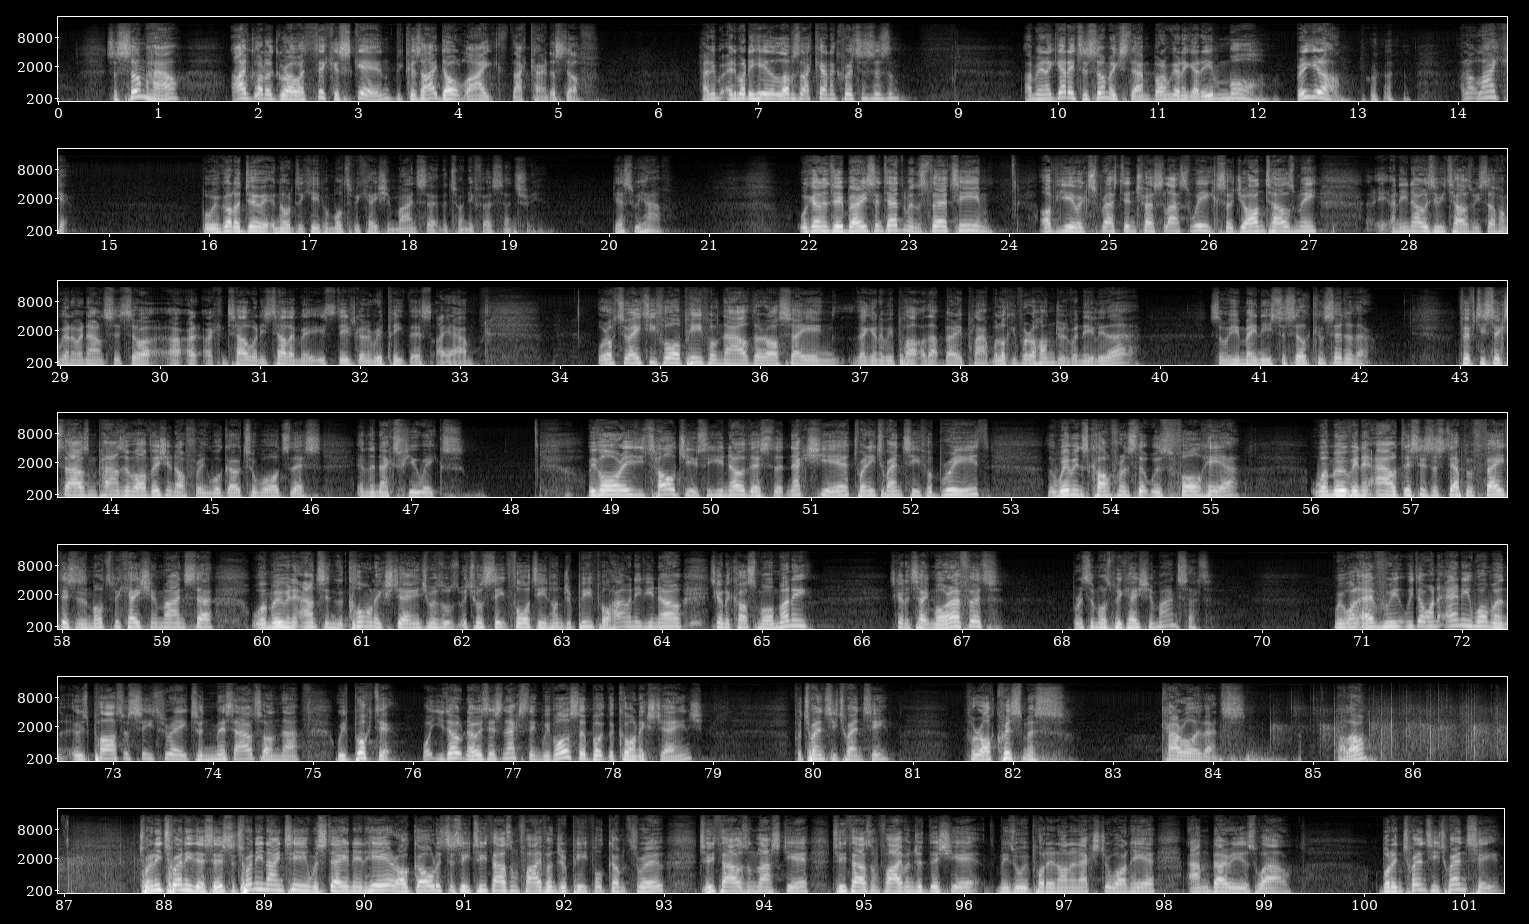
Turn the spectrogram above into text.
So somehow, I've got to grow a thicker skin because I don't like that kind of stuff. Anybody here that loves that kind of criticism? I mean, I get it to some extent, but I'm going to get even more. Bring it on. I don't like it. But we've got to do it in order to keep a multiplication mindset in the 21st century. Yes, we have. We're going to do Bury St. Edmunds. 13 of you expressed interest last week. So John tells me, and he knows if he tells me stuff, I'm going to announce it. So I, I, I can tell when he's telling me. Steve's going to repeat this. I am. We're up to 84 people now that are saying they're going to be part of that Bury plant. We're looking for 100. We're nearly there. Some of you may need to still consider that. £56,000 of our vision offering will go towards this in the next few weeks. We've already told you, so you know this, that next year, 2020, for Breathe, the women's conference that was full here, we're moving it out. This is a step of faith. This is a multiplication mindset. We're moving it out in the Corn Exchange, which will seat 1,400 people. How many of you know it's going to cost more money? It's going to take more effort, but it's a multiplication mindset. We want every. We don't want any woman who's part of C3 to miss out on that. We've booked it. What you don't know is this next thing. We've also booked the Corn Exchange for 2020 for our Christmas carol events. Hello. 2020 this is. So 2019 we're staying in here. Our goal is to see 2,500 people come through. 2,000 last year, 2,500 this year. It means we'll be putting on an extra one here and Bury as well. But in 2020,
